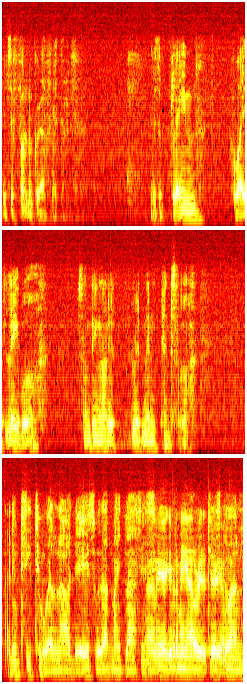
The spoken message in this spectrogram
It's a phonograph record. There's a plain white label, something on it written in pencil. I don't see too well nowadays without my glasses. Well, here, give it to me. I'll read it to Let's you. go on.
